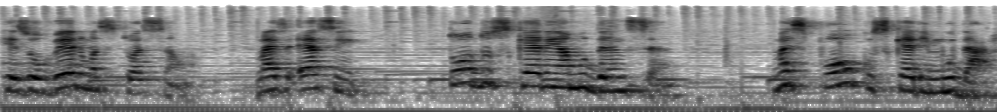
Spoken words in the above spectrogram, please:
resolver uma situação. Mas é assim, todos querem a mudança, mas poucos querem mudar.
